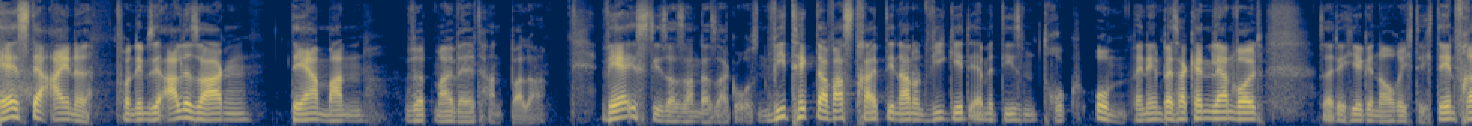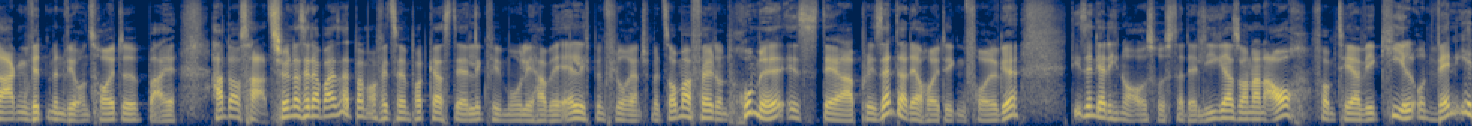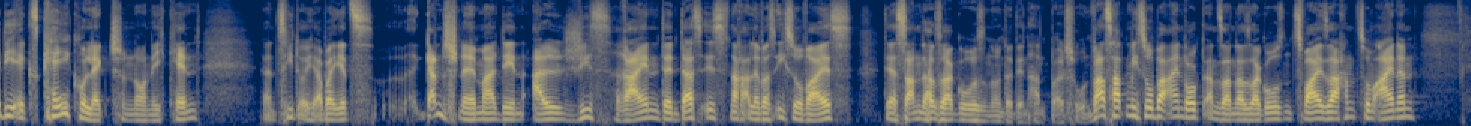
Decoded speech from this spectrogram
Er ist der eine, von dem sie alle sagen, der Mann wird mal Welthandballer. Wer ist dieser Sander Sargosen? Wie tickt er, was treibt ihn an und wie geht er mit diesem Druck um? Wenn ihr ihn besser kennenlernen wollt, seid ihr hier genau richtig. Den Fragen widmen wir uns heute bei Hand aufs Harz. Schön, dass ihr dabei seid beim offiziellen Podcast der Liquimoli HBL. Ich bin Florian Schmidt-Sommerfeld und Hummel ist der Präsenter der heutigen Folge. Die sind ja nicht nur Ausrüster der Liga, sondern auch vom THW Kiel. Und wenn ihr die XK Collection noch nicht kennt, dann zieht euch aber jetzt ganz schnell mal den Algis rein, denn das ist nach allem, was ich so weiß, der Sander Sargosen unter den Handballschuhen. Was hat mich so beeindruckt an Sander Sargosen? Zwei Sachen. Zum einen,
